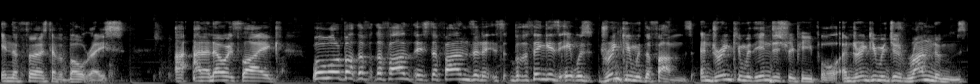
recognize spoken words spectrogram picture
in the first ever boat race. And I know it's like well, what about the, the fans? It's the fans, and it's. But the thing is, it was drinking with the fans and drinking with the industry people and drinking with just randoms,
